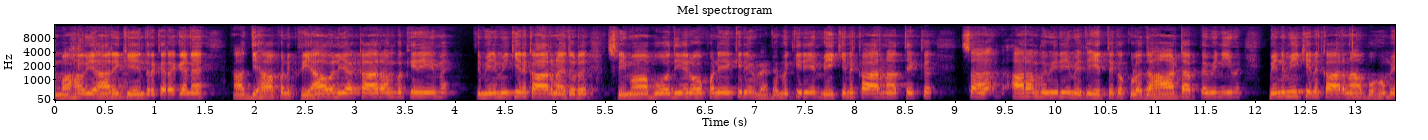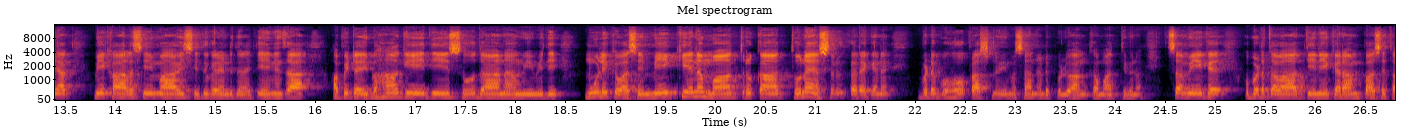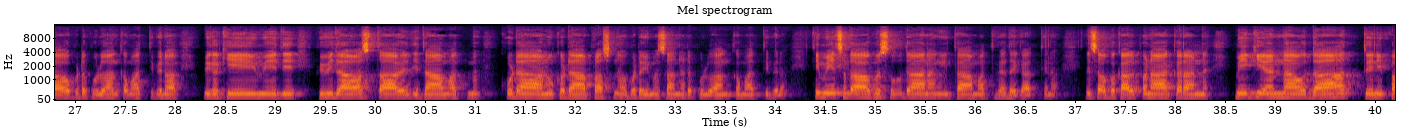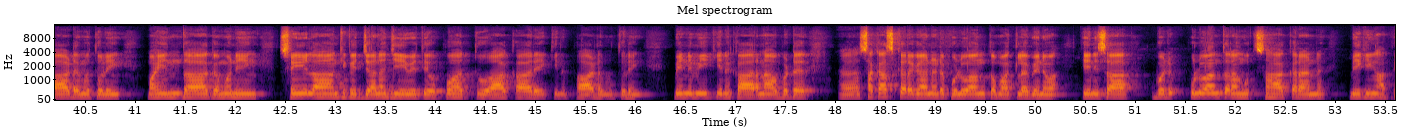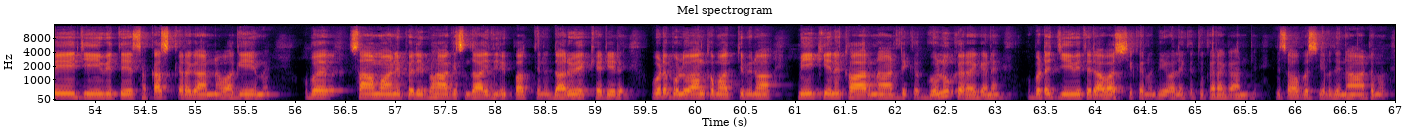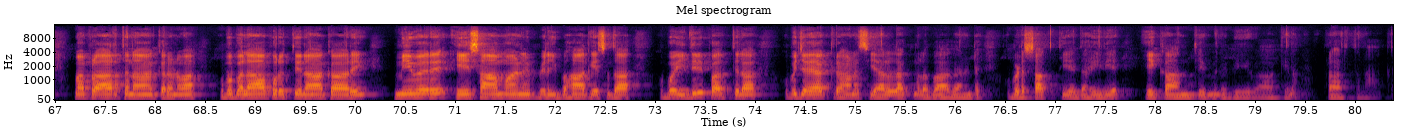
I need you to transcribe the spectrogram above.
මහවිහාරි කේන්ද්‍ර කරගෙන අධ්‍යාපන ක්‍රියාවලියක් ආරම්භ කිරීම. මෙ මේ කියන කාරණ. ඇතුට ශ්‍රීමාබෝධය රෝපණය කිරීම වැඩම කිරීම මේ කියන කාරණත් එක්ක ආරම්භ විරීම ඒත්තක කුල දහටක් පැමිණීම මෙනම කියන කාරණා බොහොමයක් මේ කාලසීමාව සිදු කරන්න තන තියෙනසා අපිට විභාගයේදී සූදානංවීමේදී මූලික වසෙන් මේ කියන මාතෘකා තුන ඇසුරු කරගෙන ඔබට බොහෝ ප්‍රශ්න විමසන්නට පුළුවන්කමත් තිබෙන සමයක ඔබට තවාධ්‍යනය කරම් පසේ තවපට පුළුවන්කමත් තිබෙනවා. මේක කියීමේදී විවිධ අවස්ථාවල් ඉතාමත්ම කොඩා අනු කොඩා ප්‍රශ්න ඔබට විමසන්නට පුළුවන්කමත් තිබෙන ති මේ සඳහා ඔබ සූදානන් ඉතාමත් වැදගත්වෙන නිසා ඔබ කල්පනා කරන්න මේ කියන්නාව දාහත්වනි පාඩම තුළින් මහින්දා ගමනින් ශ්‍රී ලාංකික ජනජීවිතය ඔපවත් වූ ආකාරයකින පාඩම තුළින් මෙන්න මේ කියන කාරණ ඔබට සකස් කරගන්නට පුළුවන්කමක් ලැබෙනවා. තිය නිසා ඔබට පුළුවන් තරං උත්සාහ කරන්න මේකින් අපේ ජීවිතය සකස් කරගන්න වගේම ඔබ සාමාන්‍ය පෙළි භාග සඳහා ඉදිරිපත්වෙන දරුවෙක් හැටියට ඔබට පුළුවන්කමත් තිබෙනවා මේ කියන කාරණාටික ගොුණු කරගෙන ඔබට ජීවිතයට අවශ්‍ය කරන දේවල් එකතු කරගන්නට නිසා ඔබ සියල දෙනාටම ම ප්‍රාර්ථනා කරනවා ඔබ බලාපොරොත්වෙන ආකාරයෙන් මෙවර ඒ සාමාන්‍ය පෙළි භාගය සඳහා ඔබ ඉදිරිපත්වෙලා ඔබ ජයග්‍රහණ සියල්ලක්ම ලබාගන්නට ඔබට ශක්තිය දහිරිය ඒ කාන්තයම ලැබේවා කියලා ප්‍රාර්ථනා.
